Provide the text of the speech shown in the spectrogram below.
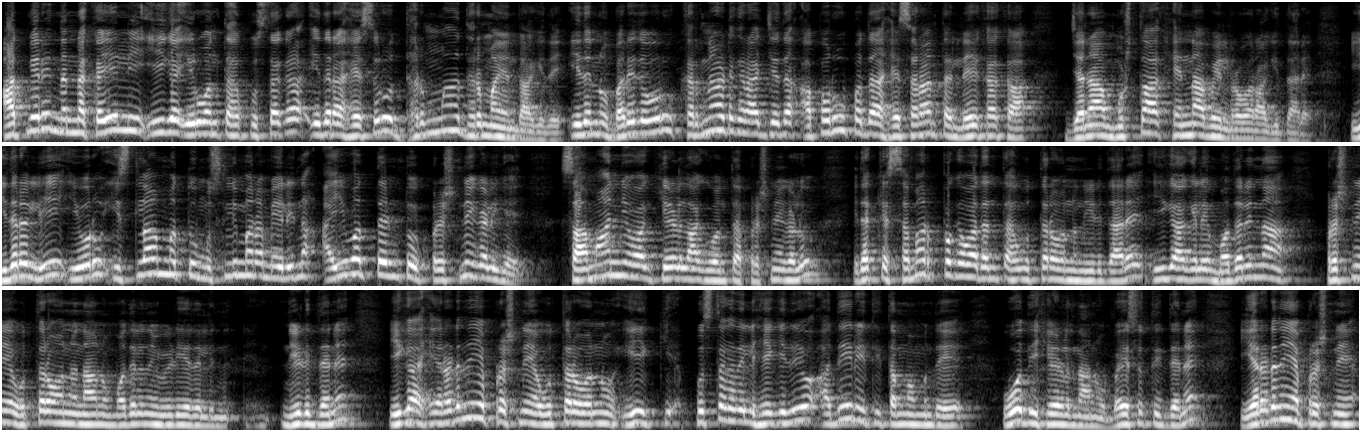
ಆದ್ಮೇಲೆ ನನ್ನ ಕೈಯಲ್ಲಿ ಈಗ ಇರುವಂತಹ ಪುಸ್ತಕ, ಇದರ ಹೆಸರು ಧರ್ಮ ಧರ್ಮ ಎಂದಾಗಿದೆ. ಇದನ್ನು ಬರೆದವರು ಕರ್ನಾಟಕ ರಾಜ್ಯದ ಅಪರೂಪದ ಹೆಸರಾಂತ ಲೇಖಕ ಜನ ಮುಷ್ತಾಕ್ ಹೆನ್ನಾಬೇಲ್ರವರಾಗಿದ್ದಾರೆ. ಇದರಲ್ಲಿ ಇವರು ಇಸ್ಲಾಂ ಮತ್ತು ಮುಸ್ಲಿಮರ ಮೇಲಿನ ಐವತ್ತೆಂಟು ಪ್ರಶ್ನೆಗಳಿಗೆ ಸಾಮಾನ್ಯವಾಗಿ ಕೇಳಲಾಗುವಂಥ ಪ್ರಶ್ನೆಗಳು. ಇದಕ್ಕೆ ಸಮರ್ಪಕವಾದಂತಹ ಉತ್ತರವನ್ನು ನೀಡಿದ್ದಾರೆ. ಈಗಾಗಲೇ ಮೊದಲಿನ ಪ್ರಶ್ನೆಯ ಉತ್ತರವನ್ನು ನಾನು ಮೊದಲಿನ ವಿಡಿಯೋದಲ್ಲಿ ನೀಡಿದ್ದೇನೆ. ಈಗ ಎರಡನೆಯ ಪ್ರಶ್ನೆಯ ಉತ್ತರವನ್ನು ಈ ಪುಸ್ತಕದಲ್ಲಿ ಹೇಗಿದೆಯೋ ಅದೇ ರೀತಿ ತಮ್ಮ ಮುಂದೆ ಓದಿ ಹೇಳಲು ನಾನು ಬಯಸುತ್ತಿದ್ದೇನೆ. ಎರಡನೆಯ ಪ್ರಶ್ನೆ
